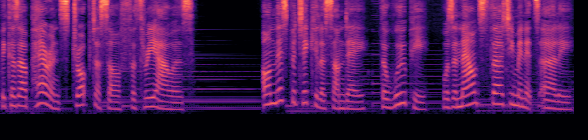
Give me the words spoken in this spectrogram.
because our parents dropped us off for three hours. On this particular Sunday, the Whoopie was announced 30 minutes early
